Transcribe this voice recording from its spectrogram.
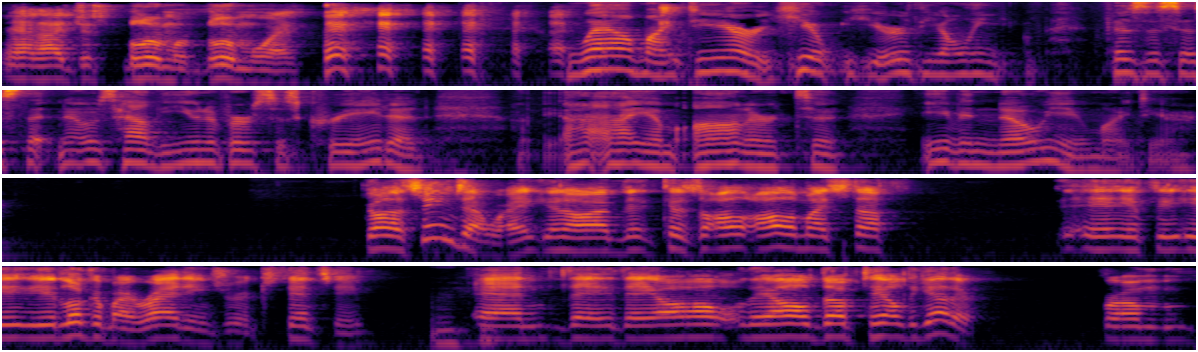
And I just blew them, blew away. Well, my dear, you, you're the only physicist that knows how the universe is created. I I am honored to even know you, my dear. Well, it seems that way, you know, because all, all of my stuff, if you- you look at my writings, are extensive, mm-hmm. and they, they all they all dovetail together from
